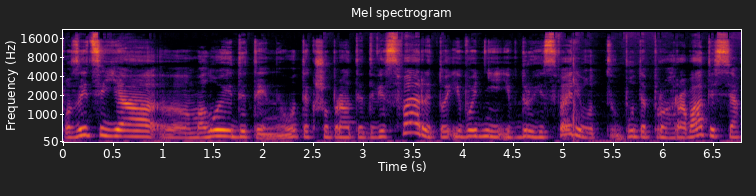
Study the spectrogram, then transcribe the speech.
Позиція е, малої дитини. От якщо брати дві сфери, то і в одній, і в другій сфері от буде програватися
